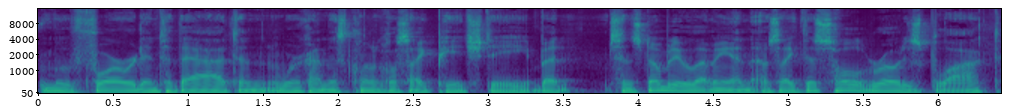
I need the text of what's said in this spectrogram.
move forward into that and work on this clinical psych PhD. But since nobody would let me in, I was like, this whole road is blocked.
